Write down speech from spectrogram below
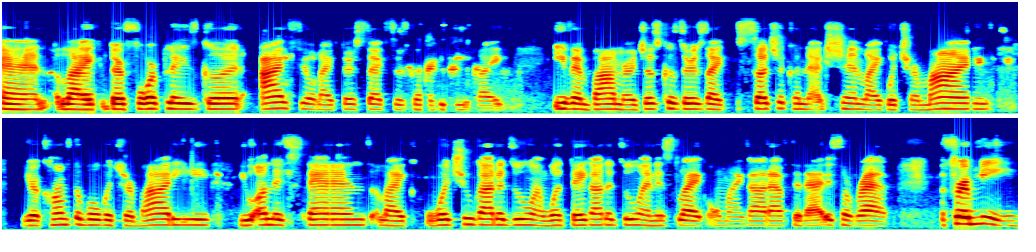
and like their foreplay is good, I feel like their sex is gonna be like even bomber just because there's like such a connection like with your mind. You're comfortable with your body. You understand like what you gotta do and what they gotta do. And it's like oh my god after that it's a wrap. For me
